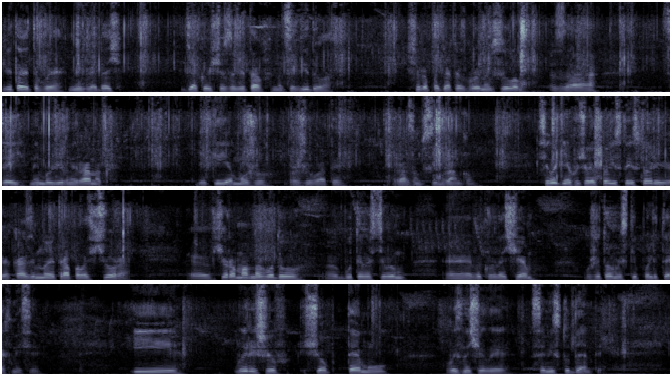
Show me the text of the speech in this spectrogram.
Вітаю тебе, мій глядач. Дякую, що завітав на це відео. Щира подяка Збройним силам за цей неймовірний ранок, який я можу проживати разом з цим ранком. Сьогодні я хочу розповісти історію, яка зі мною трапилась вчора. Е, Вчора мав нагоду е, бути гостьовим е, викладачем у Житомирській політехніці. І вирішив, щоб тему визначили самі студенти.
